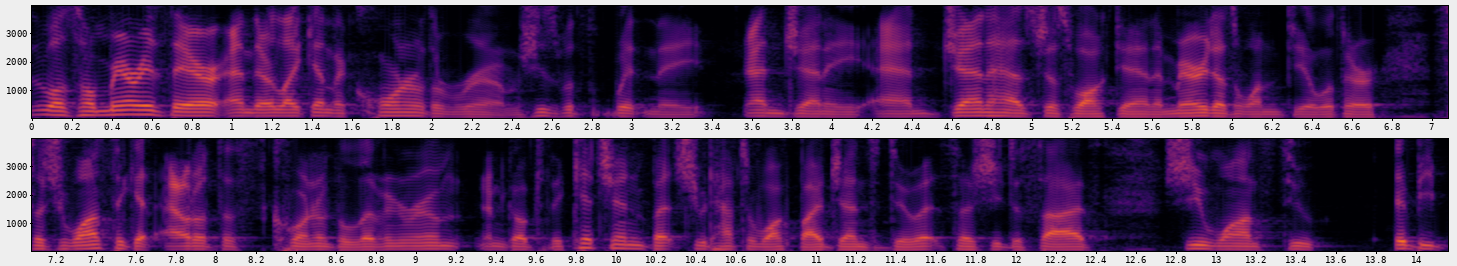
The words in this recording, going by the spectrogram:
Well, so Mary's there and they're like in the corner of the room. She's with Whitney and Jenny, and Jen has just walked in, and Mary doesn't want to deal with her. So she wants to get out of this corner of the living room and go up to the kitchen, but she would have to walk by Jen to do it. So she decides she wants to. It'd be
